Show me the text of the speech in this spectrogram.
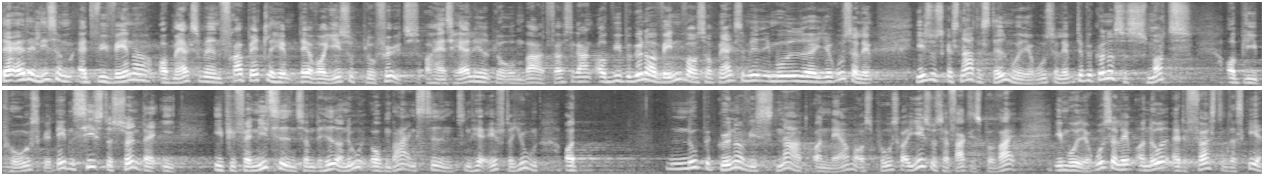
der er det ligesom, at vi vender opmærksomheden fra Bethlehem, der hvor Jesus blev født, og hans herlighed blev åbenbart første gang, og vi begynder at vende vores opmærksomhed imod øh, Jerusalem. Jesus skal snart afsted mod Jerusalem. Det begynder så småt at blive påske. Det er den sidste søndag i epifanitiden, som det hedder nu, åbenbaringstiden, sådan her efter jul, og nu begynder vi snart at nærme os påske, og Jesus er faktisk på vej imod Jerusalem, og noget af det første, der sker,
